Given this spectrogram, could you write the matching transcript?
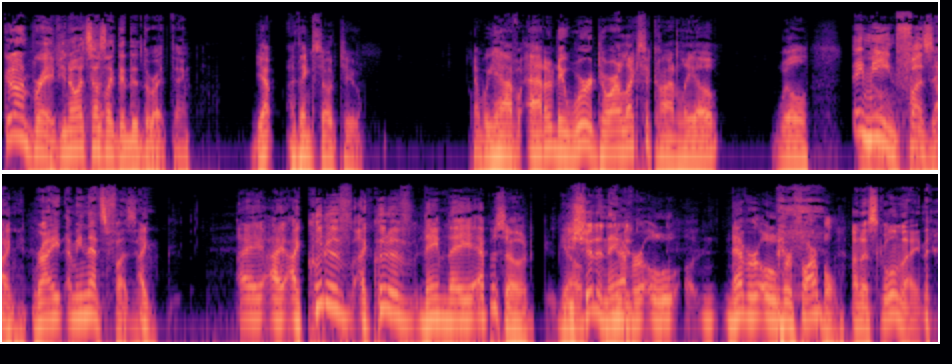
Good on Brave. You know, it sounds like they did the right thing. Yep, I think so too. And we have added a word to our lexicon, Leo. We'll. They mean fuzzing, I, right? I mean, that's fuzzy. I, I, I could have I could have named the episode. You, you should have named never it. O, never over Farble on a school night.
